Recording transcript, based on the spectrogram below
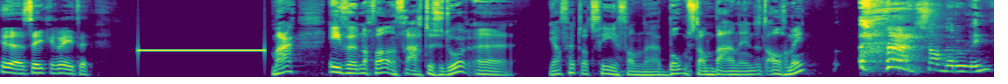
ja, zeker weten. Maar even nog wel een vraag tussendoor. Eh Jafet, wat vind je van eh, boomstambanen in het algemeen? Sander Roeling.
